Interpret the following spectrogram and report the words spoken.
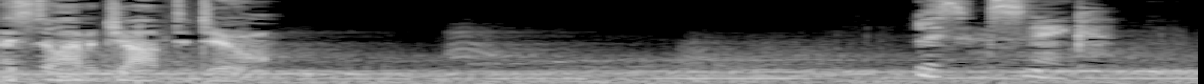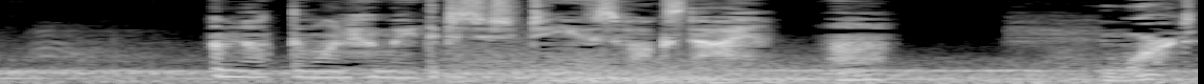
I still have a job to do. Listen, Snake. I'm not the one who made the decision to use Fox Die. Huh? You weren't.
